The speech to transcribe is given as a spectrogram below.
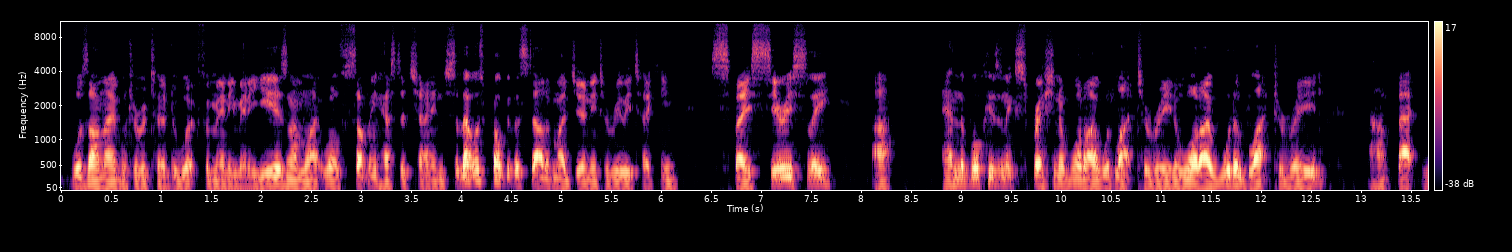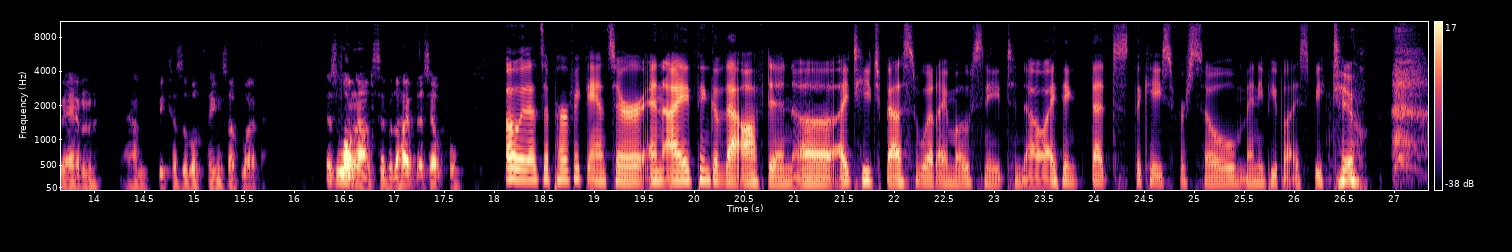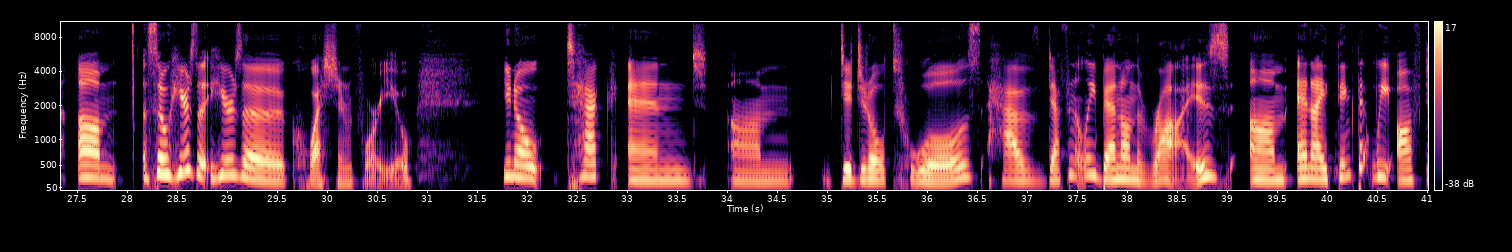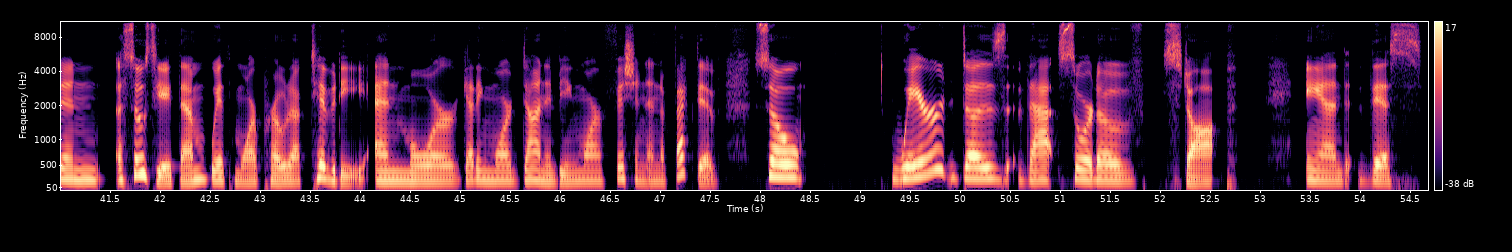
was unable to return to work for many, many years. And I'm like, well, something has to change. So that was probably the start of my journey to really taking space seriously. Uh, and the book is an expression of what I would like to read or what I would have liked to read uh, back then um, because of the things I've learned. It's a long answer, but I hope that's helpful. Oh, that's a perfect answer. And I think of that often. Uh, I teach best what I most need to know. I think that's the case for so many people I speak to. um, so here's a here's a question for you. You know, tech and um, digital tools have definitely been on the rise. Um, and I think that we often associate them with more productivity and more getting more done and being more efficient and effective. So, where does that sort of stop and this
